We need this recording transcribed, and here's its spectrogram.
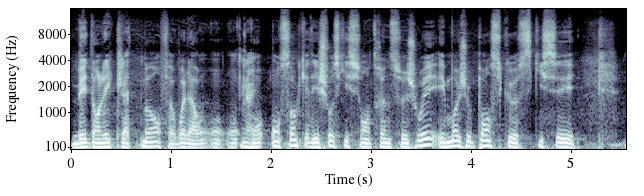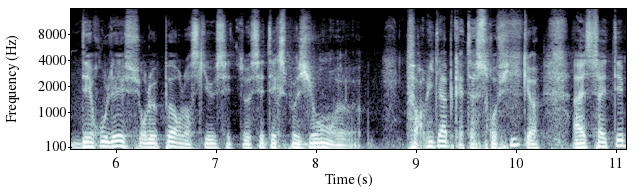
mais dans l'éclatement, enfin voilà, on, sent qu'il y a des choses qui sont en train de se jouer. Et moi, je pense que ce qui s'est déroulé sur le port lorsqu'il y a eu cette, cette explosion euh, formidable, catastrophique, euh, ça a été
